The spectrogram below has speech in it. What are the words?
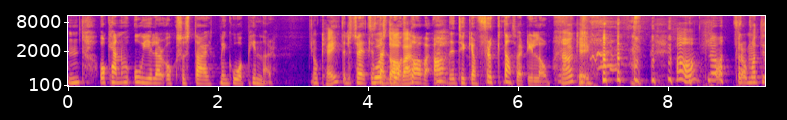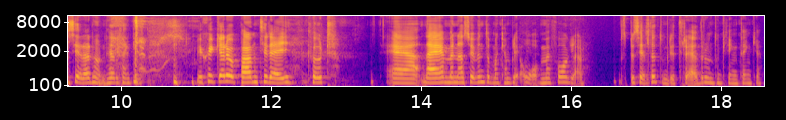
Mm. Och han ogillar också starkt med gåpinnar. okej. Det Gåstavar. gåstavar. Ja, det tycker han fruktansvärt illa om. Okej. ja, traumatiserad hund helt enkelt. Vi skickar upp han till dig, Kurt. Eh, nej, men alltså, jag vet inte om man kan bli av med fåglar. Speciellt inte om det är träd runt omkring, tänker jag.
